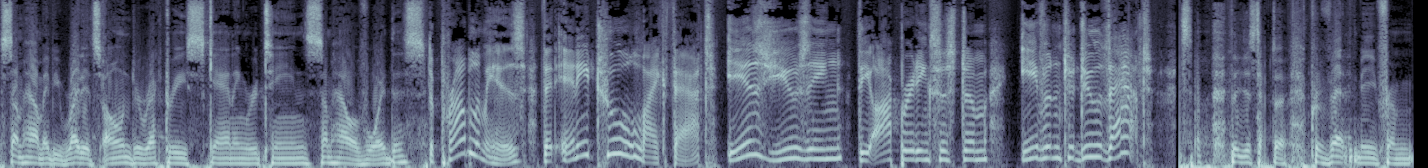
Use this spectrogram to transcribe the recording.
somehow maybe write its own directory scanning routines? Somehow avoid this? The problem is that any tool like that is using the operating system even to do that. So they just have to prevent me from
